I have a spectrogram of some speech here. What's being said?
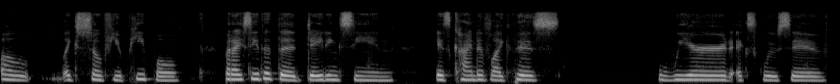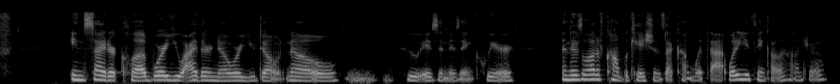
a like so few people, but I see that the dating scene is kind of like this weird exclusive insider club where you either know or you don't know mm. who is and isn't queer. And there's a lot of complications that come with that. What do you think, Alejandra?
